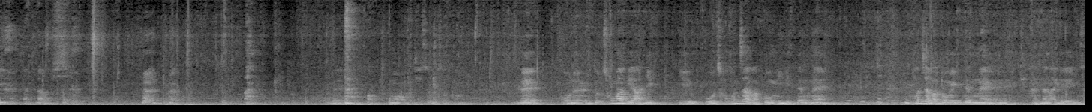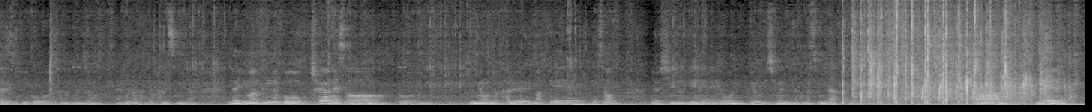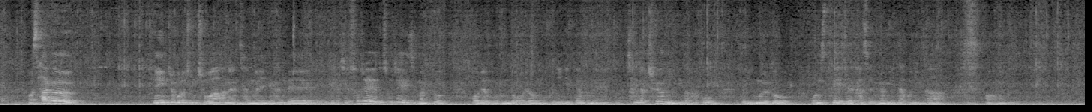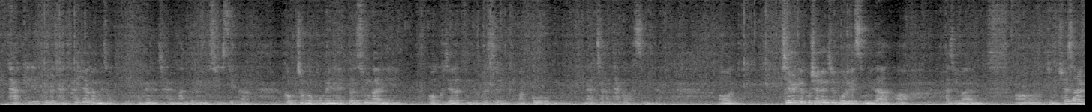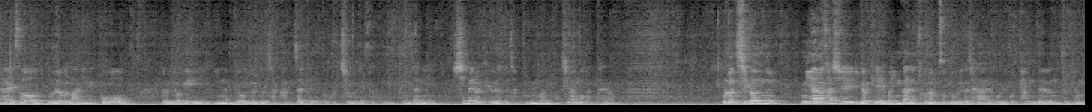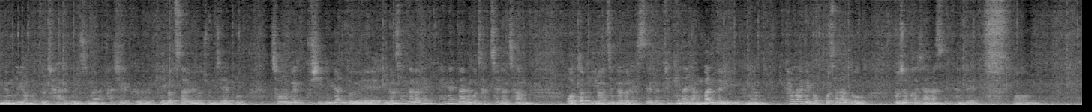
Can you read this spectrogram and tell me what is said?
일이 딱 나오시. 네, 어, 고마워 티셔츠. 어. 네, 오늘 또 총막이 아니고 저 혼자 막공이기 때문에 혼자 막공이기 때문에 네, 간단하게 인사를 드리고 저는 먼저 네, 물러나도록 하겠습니다. 네, 이번 등등곡 초연에서 또 김용훈 역할을 맡게 돼서 열심히 연기해온 배우 이승현입니다. 반갑습니다. 네. 아, 네. 어, 사극 개인적으로 좀 좋아하는 장르이긴 한데 이게 사실 소재도 소재이지만 또 어려운 부분도 어려운 부분이기 때문에 또 창작 초연이기도 하고 또 인물도 온스테이지에 다섯 명이다 보니까 어, 다 캐릭터를 잘 살려가면서 공연을 잘 만들어낼 수 있을까 걱정과 고민을 했던 순간이 엊그제 같은데 벌써 이렇게 맞고 날짜가 다가왔습니다. 어, 재밌게 보셨는지 모르겠습니다. 어, 하지만 어, 좀 최선을 다해서 노력을 많이 했고 그리고 여기 있는 배우들도 자- 각자 캐릭터 구축을 위해서 굉장히 심혈을 기울였던 작품인 건 확실한 것 같아요. 물론 지금이야 사실 이렇게 뭐 인간의 존엄성도 우리가 잘 알고 있고 평등, 불평등 뭐 이런 것들을 잘 알고 있지만 사실 그 계급 사회가 존재했고 1991년도에 이런 생각을 해, 해냈다는 것 자체가 참 어떻게 이런 생각을 했을까? 특히나 양반들이 그냥 편하게 먹고 살아도 부족하지 않았을 텐데 어,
